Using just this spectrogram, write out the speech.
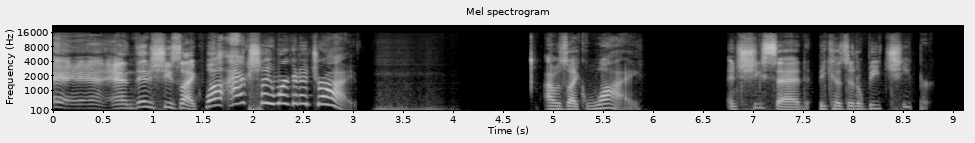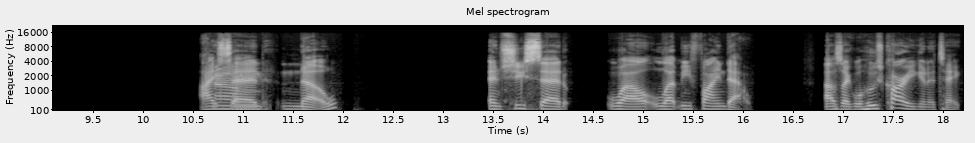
A- And then she's like, "Well, actually, we're gonna drive." I was like, "Why?" And she said, "Because it'll be cheaper." I Um, said, "No." And she said, "Well, let me find out." I was like, "Well, whose car are you gonna take?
